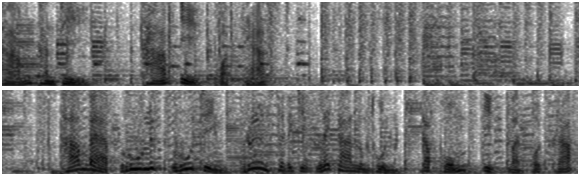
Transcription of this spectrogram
ถามทันที ถามอีกพอดแคสต์ ถามแบบรู้ลึกรู้จริง เรื่องเศรษฐกิจและการลงทุนกับผมอีกบรรพศครับ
